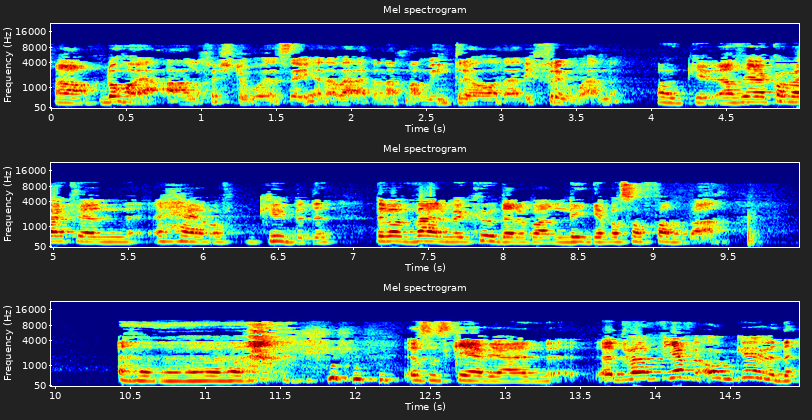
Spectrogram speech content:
Ja. då har jag all förståelse i hela världen att man vill dra därifrån. Åh gud, alltså jag kom verkligen hem och gud. Det var värmekuddar och bara ligga på soffan och bara... "Ugh." och så skrev jag en... Det var, jag, åh gud!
